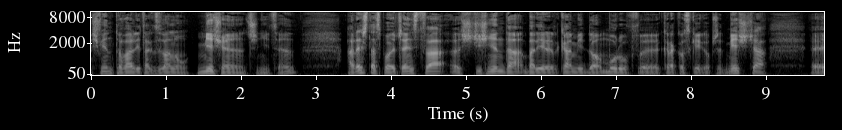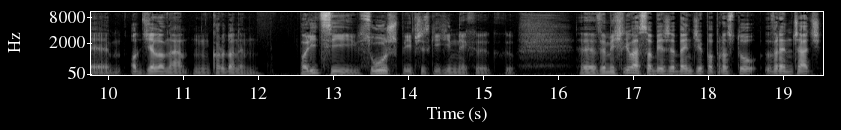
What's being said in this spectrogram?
świętowali tak zwaną miesięcznicę, a reszta społeczeństwa ściśnięta barierkami do murów e, krakowskiego przedmieścia, oddzielona kordonem policji, służb i wszystkich innych e, e, wymyśliła sobie, że będzie po prostu wręczać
